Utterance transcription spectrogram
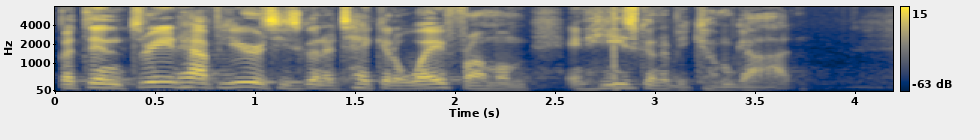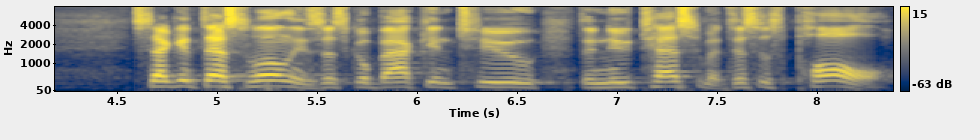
but then in three and a half years, he's going to take it away from them and he's going to become God. Second Thessalonians, let's go back into the New Testament. This is Paul.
